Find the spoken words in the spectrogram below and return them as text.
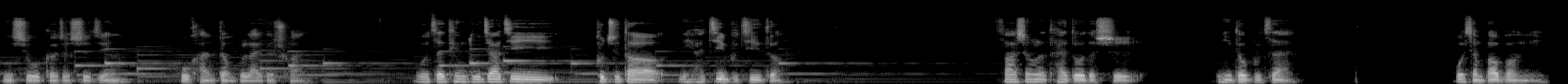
你是我隔着时间呼喊等不来的船。我在听独家记忆，不知道你还记不记得？发生了太多的事，你都不在。我想抱抱你。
